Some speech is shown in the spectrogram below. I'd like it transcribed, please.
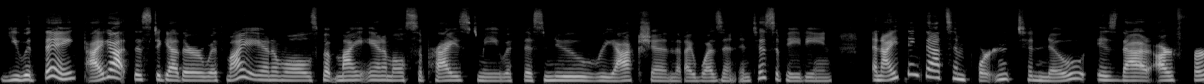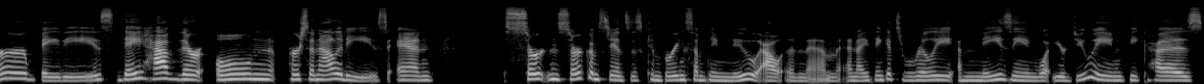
you would think I got this together with my animals, but my animal surprised me with this new reaction that I wasn't anticipating. And I think that's important to note is that our fur babies, they have their own personalities and certain circumstances can bring something new out in them. And I think it's really amazing what you're doing because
